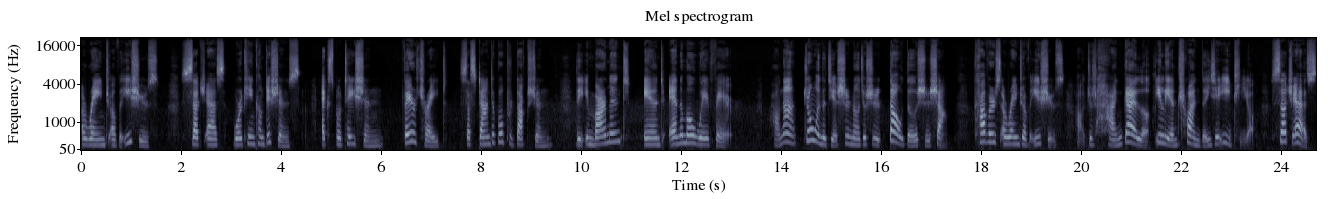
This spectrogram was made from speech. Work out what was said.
a range of issues such as working conditions, exploitation. fair trade, sustainable production, the environment and animal welfare。好，那中文的解释呢，就是道德时尚，covers a range of issues。好，就是涵盖了一连串的一些议题哦，such as，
